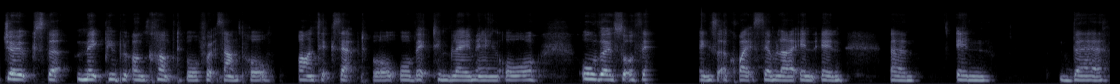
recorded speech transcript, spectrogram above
jokes that make people uncomfortable for example aren't acceptable or victim blaming or all those sort of things that are quite similar in in um, in their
